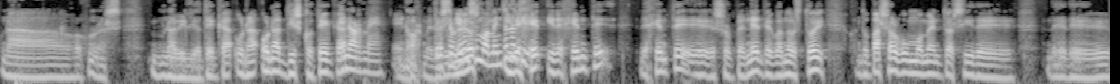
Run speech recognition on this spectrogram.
una, unas- una biblioteca, una, una discoteca Enorme. enorme de Pero seguro en su momento y, no de, y de gente de gente eh, sorprendente cuando estoy cuando paso algún momento así de de, de,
